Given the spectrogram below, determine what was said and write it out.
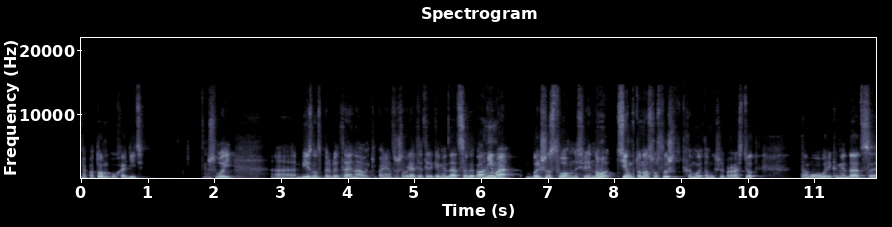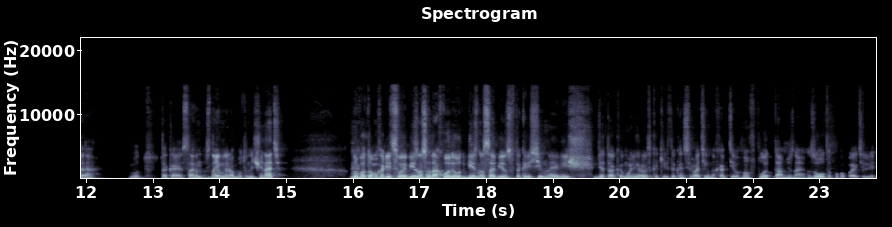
а потом уходить в свой э, бизнес, приобретая навыки. Понятно, что вряд ли эта рекомендация выполнима большинством населения, но тем, кто нас услышит, кому эта мысль прорастет, тому рекомендация вот такая, с наемной работы начинать, ну, потом уходить в свой бизнес, а доходы от бизнеса, бизнес – это агрессивная вещь, где-то аккумулировать каких-то консервативных активов. Ну, вплоть там, не знаю, золото покупать или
